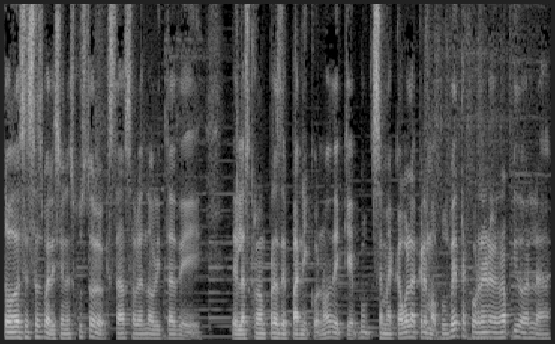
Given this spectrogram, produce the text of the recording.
todas esas variaciones, justo de lo que estabas hablando ahorita de, las compras de pánico, ¿no? De que se me acabó la crema, pues vete a correr rápido a la...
